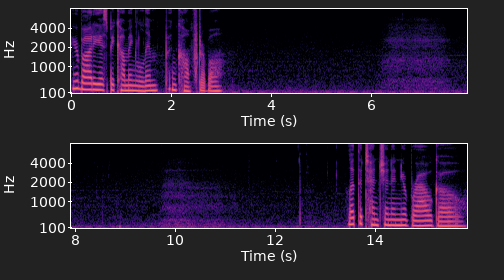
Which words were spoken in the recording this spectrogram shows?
Your body is becoming limp and comfortable. Let the tension in your brow go.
